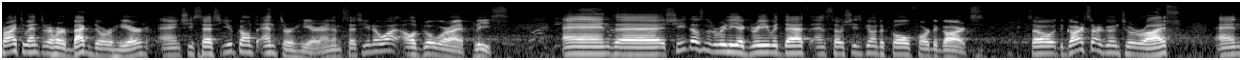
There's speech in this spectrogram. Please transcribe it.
try to enter her back door here, and she says, you can't enter here. And I am says, you know what, I'll go where I please. And uh, she doesn't really agree with that, and so she's going to call for the guards. So the guards are going to arrive, and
